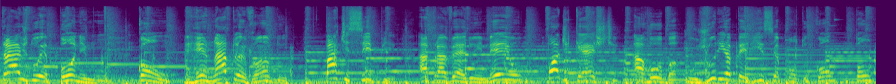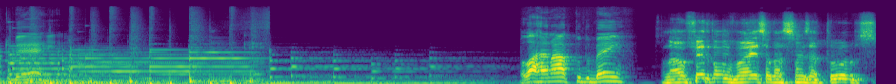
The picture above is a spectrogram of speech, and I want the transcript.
Trás do epônimo, com Renato Evando. Participe através do e-mail podcast@ujuriapericia.com.br. Olá, Renato, tudo bem? Olá, Alfredo, como vai? Saudações a todos.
